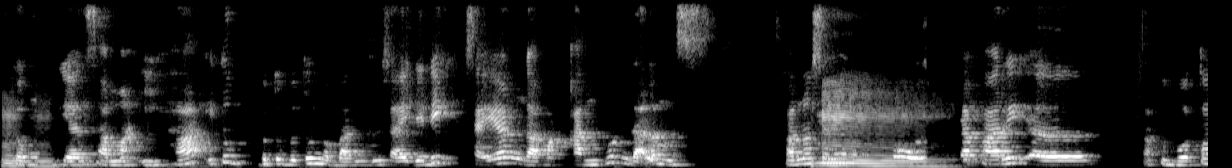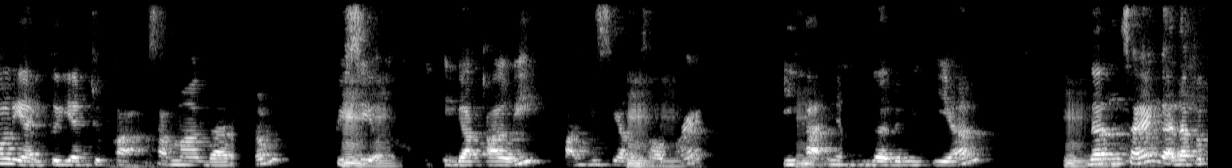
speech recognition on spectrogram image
hmm. kemudian sama IHA itu betul-betul ngebantu saya. Jadi saya nggak makan pun nggak lemes karena saya Hmm. tiap hari eh, satu botol ya itu ya cuka sama garam VCO Hmm. tiga kali pagi siang Hmm. sore IHA-nya juga demikian Hmm. dan saya nggak dapat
